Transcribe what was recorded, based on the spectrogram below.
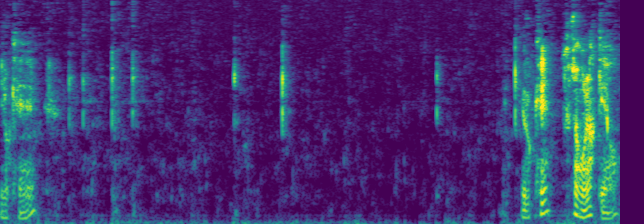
이렇게. 이렇게 수정을 할게요.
